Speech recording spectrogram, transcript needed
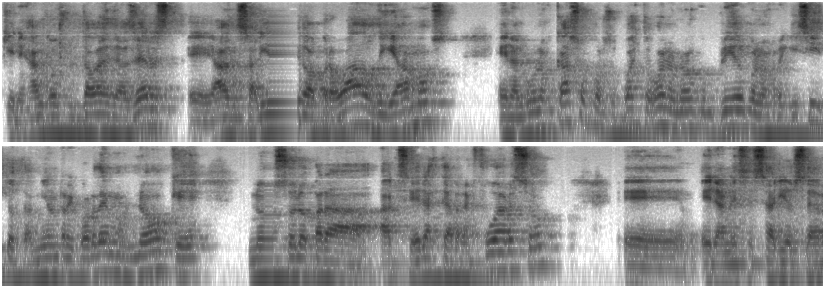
quienes han consultado desde ayer, eh, han salido aprobados, digamos. En algunos casos, por supuesto, bueno, no han cumplido con los requisitos. También recordemos, ¿no?, que no solo para acceder a este refuerzo, eh, era necesario ser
